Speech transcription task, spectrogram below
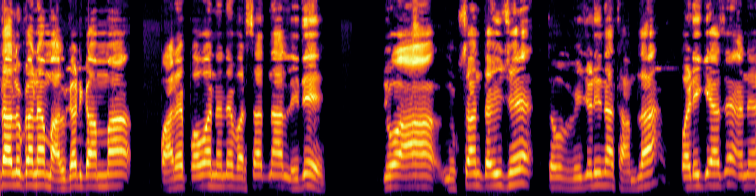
તાલુકાના માલગઢ ગામમાં ભારે પવન અને વરસાદના લીધે જો આ નુકસાન થયું છે તો વીજળીના થાંભલા પડી ગયા છે અને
